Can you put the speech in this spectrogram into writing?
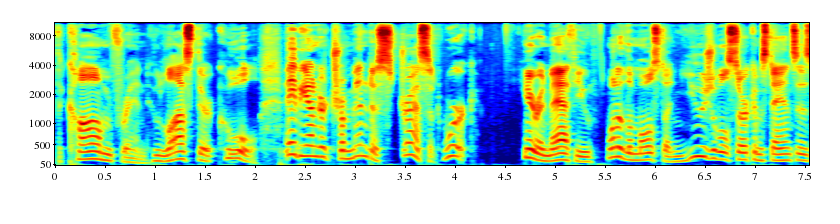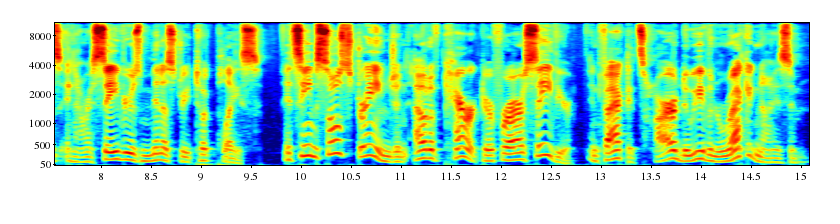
The calm friend who lost their cool may be under tremendous stress at work. Here in Matthew, one of the most unusual circumstances in our Savior's ministry took place. It seems so strange and out of character for our Savior. In fact, it's hard to even recognize him.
